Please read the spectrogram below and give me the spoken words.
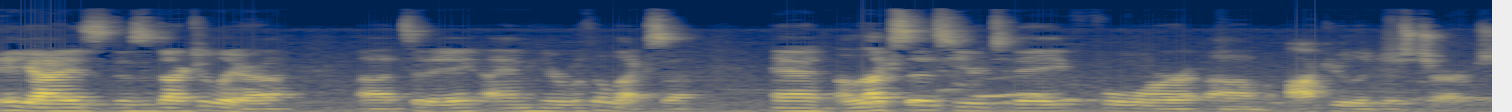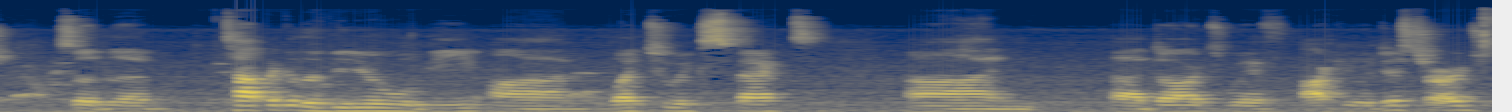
Hey guys, this is Dr. Lera. Uh, today I am here with Alexa, and Alexa is here today for um, ocular discharge. So the topic of the video will be on what to expect on uh, dogs with ocular discharge,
